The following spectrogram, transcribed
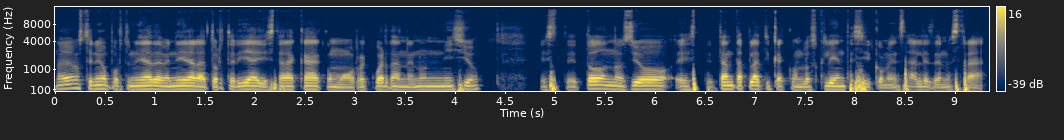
No habíamos tenido oportunidad de venir a la tortería y estar acá, como recuerdan en un inicio. Este, todo nos dio este, tanta plática con los clientes y comensales de nuestra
